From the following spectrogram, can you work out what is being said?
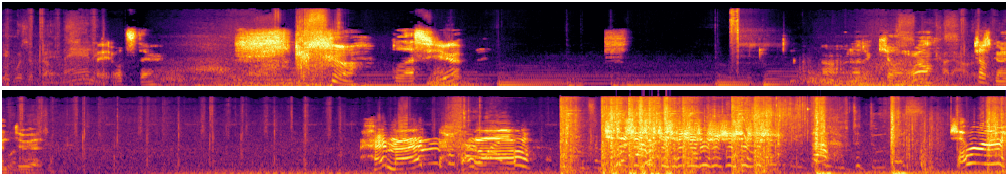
It was a man. Wait, what's there? Bless you. Oh, another killing. Well, just gonna do it. Hey man! Hello! I have to do this. Sorry!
